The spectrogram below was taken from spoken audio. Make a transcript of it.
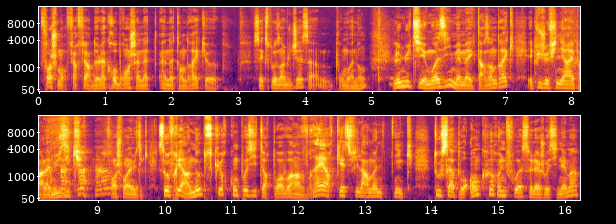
Franchement, faire faire de l'acrobranche à, Nathan Drake, euh, ça explose un budget, ça Pour moi, non. Le multi est moisi, même avec Tarzan Drake. Et puis je finirai par la musique. Franchement, la musique. S'offrir un obscur compositeur pour avoir un vrai orchestre philharmonique. Tout ça pour encore une fois cela jouer cinéma.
